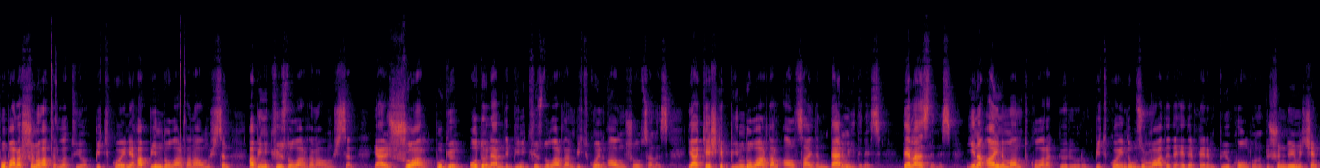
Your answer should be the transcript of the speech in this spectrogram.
Bu bana şunu hatırlatıyor. Bitcoin'i ha 1000 dolardan almışsın ha 1200 dolardan almışsın. Yani şu an bugün o dönemde 1200 dolardan Bitcoin almış olsanız ya keşke 1000 dolardan alsaydım der miydiniz? demezdiniz. Yine aynı mantık olarak görüyorum. Bitcoin'de uzun vadede hedeflerin büyük olduğunu düşündüğüm için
